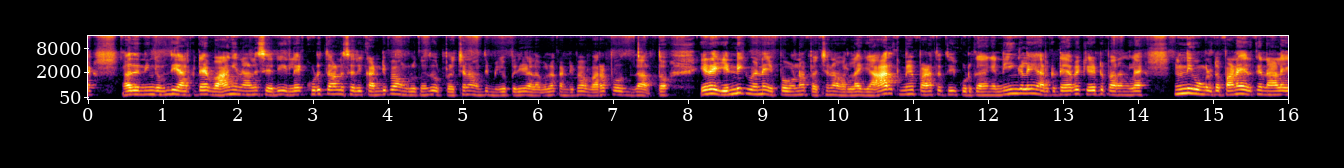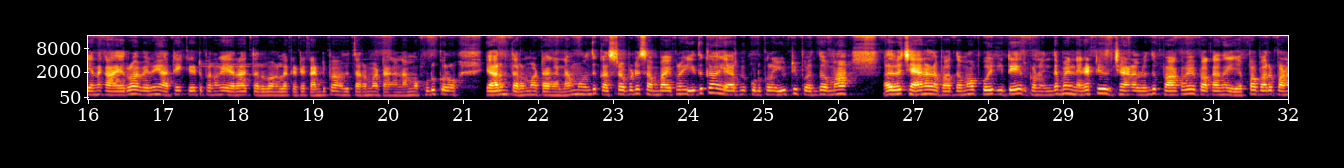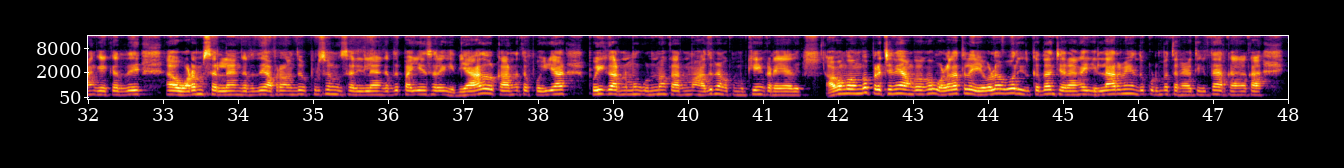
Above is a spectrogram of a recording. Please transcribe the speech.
அது நீங்கள் வந்து யார்கிட்ட வாங்கினாலும் சரி இல்லை கொடுத்தாலும் சரி கண்டிப்பாக உங்களுக்கு வந்து ஒரு பிரச்சனை வந்து மிகப்பெரிய அளவில் கண்டிப்பாக வரப்போகுது தான் அர்த்தம். ஏன்னா என்றைக்கு வேணால் எப்போ வேணால் பிரச்சனை வரலாம். யாருக்குமே பணத்தை தூக்கி கொடுக்காதீங்க. நீங்களே யாருக்கிட்டையாவே கேட்டு பாருங்களேன். இன்றைக்கி உங்கள்கிட்ட பணம் இருக்குது எனக்கு நாளை எனக்கு ஆயிரரூவா வேணும் யார்கிட்டையும் கேட்டு பாருங்கள் யாராவது தருவாங்களா கேட்டால் கண்டிப்பாக வந்து தரமாட்டாங்க. நம்ம கொடுக்குறோம் யாரும் தரமாட்டாங்க. நம்ம வந்து கஷ்டப்பட்டு சம்பாதிக்கிறோம் இதுக்காக யாருக்கு கொடுக்குறோம்? யூடியூப் வந்தோமா அதுவே சேனலை பார்த்தோமா போய்கிட்டே இருக்கணும். இந்த மாதிரி நெகட்டிவ் சேனல் வந்து பார்க்கவே பார்க்காதுங்க. எப்போ பாரு பணம் கேட்குறது உடம்பு சரியில்லைங்கிறது அப்புறம் வந்து புருஷனுக்கு சரியில்லைங்கிறது பையன் சரி எதையாவது ஒரு காரணத்தை பொய்யா பொய் காரணமும் உண்மை காரணமும் அது நமக்கு முக்கியம் கிடையாது. அவங்கவுங்க பிரச்சனை அவங்கவுங்க உலகத்தில் எவ்வளவோ இருக்க தான் செய்கிறாங்க எல்லாருமே வந்து குடும்பத்தை நடத்திக்கிட்டு தான் இருக்காங்க. க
